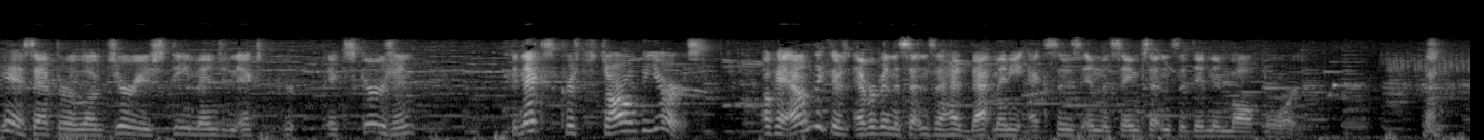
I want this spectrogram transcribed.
Yes, after a luxurious steam engine excur excursion, the next crystal star will be yours. Okay, I don't think there's ever been a sentence that had that many X's in the same sentence that didn't involve Ford.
